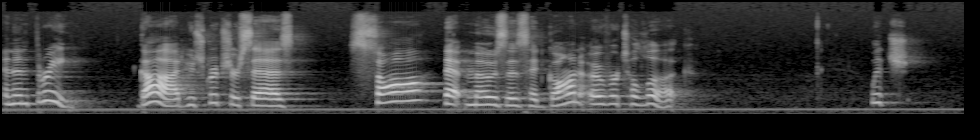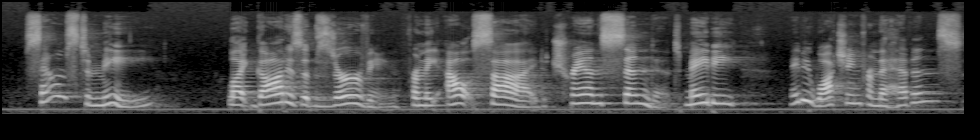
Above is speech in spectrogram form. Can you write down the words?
And then, three, God, who scripture says, saw that Moses had gone over to look, which sounds to me like God is observing from the outside, transcendent, maybe, maybe watching from the heavens.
